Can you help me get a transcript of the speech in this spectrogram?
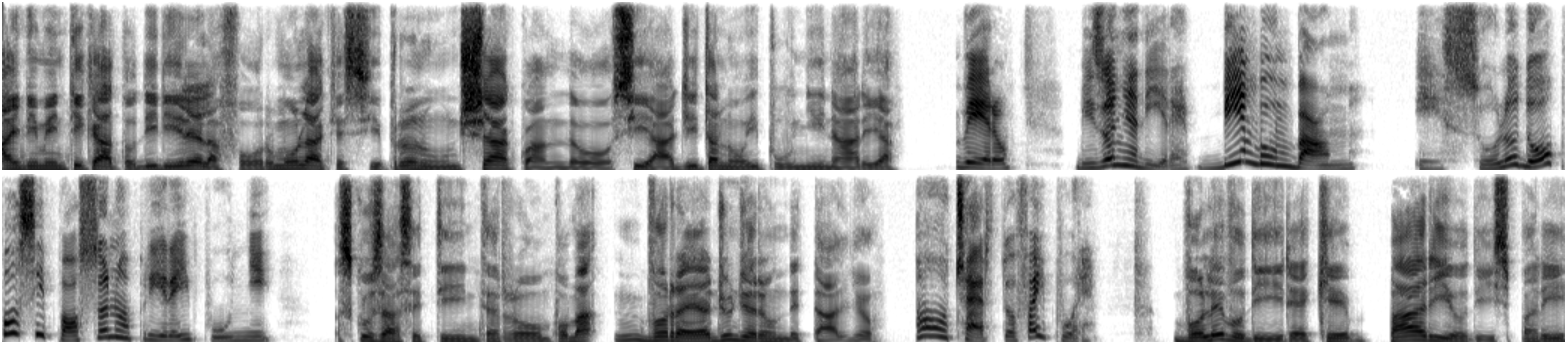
Hai dimenticato di dire la formula che si pronuncia quando si agitano i pugni in aria. Vero, bisogna dire bim bum bam e solo dopo si possono aprire i pugni. Scusa se ti interrompo, ma vorrei aggiungere un dettaglio. Oh, certo, fai pure. Volevo dire che pari o dispari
